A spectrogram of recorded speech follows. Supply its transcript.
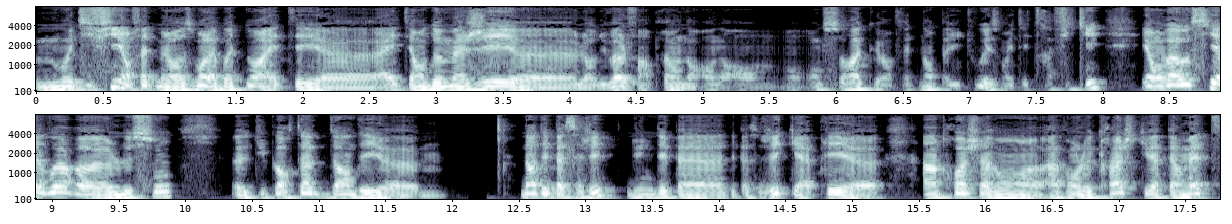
modifié. En fait, malheureusement, la boîte noire a été, euh, a été endommagée euh, lors du vol. Enfin, après, on, on, on, saura que en fait, non, pas du tout. Elles ont été trafiquées. Et on va aussi avoir euh, le son du portable d'un des d'un des passagers, d'une des, des passagers qui a appelé un proche avant, avant le crash, qui va permettre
